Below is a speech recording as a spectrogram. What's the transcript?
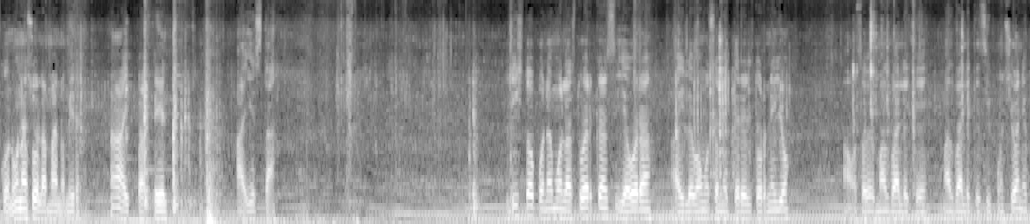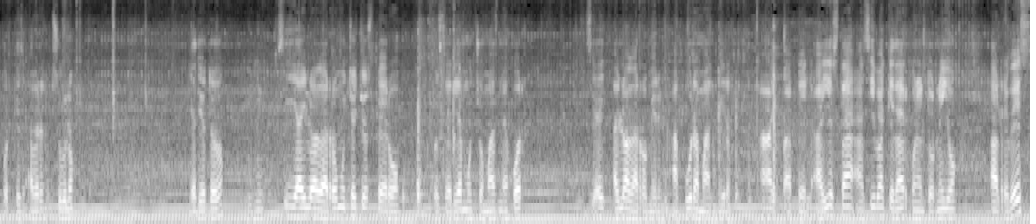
con una sola mano, mira. Ay, papel. Ahí está. Listo, ponemos las tuercas y ahora ahí le vamos a meter el tornillo Vamos a ver, más vale que más vale que sí funcione porque, a ver, súbelo. ¿Ya dio todo? Sí, ahí lo agarró muchachos, pero pues sería mucho más mejor. Sí, ahí, lo agarró, miren, a pura mano, mira. Ay, papel. Ahí está, así va a quedar con el tornillo al revés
